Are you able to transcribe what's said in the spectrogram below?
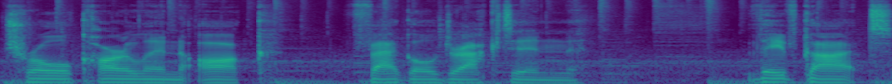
Troll Carlin Fagel Drakten. They've got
